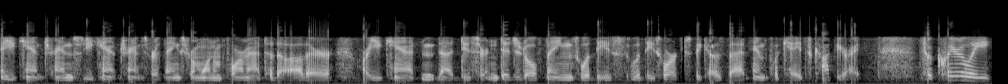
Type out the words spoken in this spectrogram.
you can't trans, you can't transfer things from one format to the other, or you can't uh, do certain digital things with these with these works because that implicates copyright. So clearly,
